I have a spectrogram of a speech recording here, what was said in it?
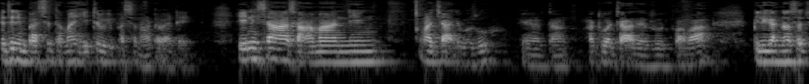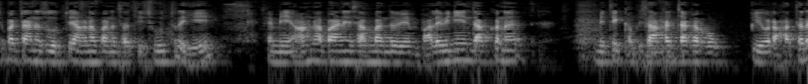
එතනින් පස්සේ තමයි හිත විපස්සනාට වැටෙන්නේ. ඒ නිසා සාමාන්‍යයෙන් ආචාර්යවරු එනතන් අටුවාචාර්යවරු පවා පිළිගන්න සත්‍යපට්ඨාන සූත්‍රය ආනාපාන සති සූත්‍රයේ මේ ආනාපානයේ සම්බන්ධ වෙන පළවෙනියෙන් දක්වන මෙතෙක් අපි සාකච්ඡා කරපු පියවර හතර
